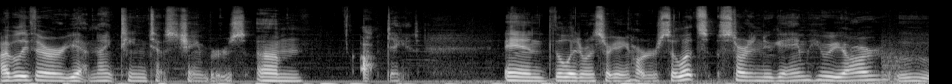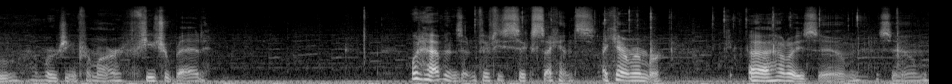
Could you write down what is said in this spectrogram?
I believe there are, yeah, 19 test chambers. Um, oh, dang it. And the later ones start getting harder. So let's start a new game. Here we are. Ooh, emerging from our future bed. What happens in 56 seconds? I can't remember. Uh, how do I zoom? Zoom.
